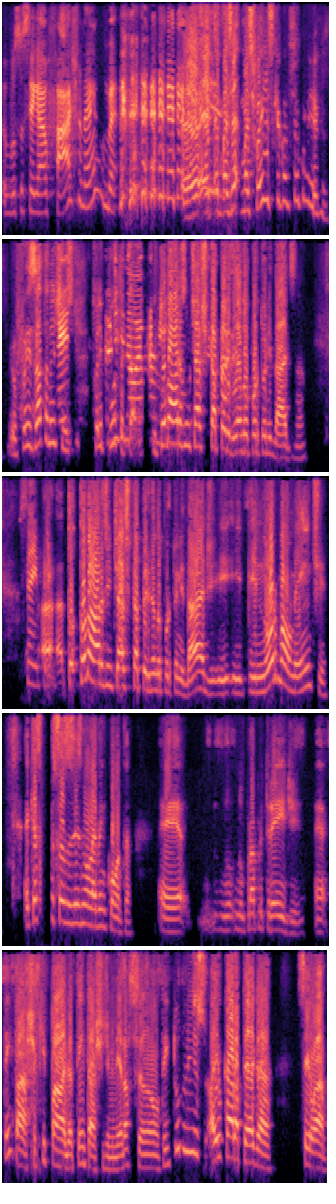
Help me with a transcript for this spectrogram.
eu vou sossegar o facho, né, é, é, é, mas, é, mas foi isso que aconteceu comigo. Eu fui exatamente isso. Falei, puta, cara, é toda hora a gente acha que tá perdendo oportunidades, né? Sempre. Ah, toda hora a gente acha que tá perdendo oportunidade e, e, e, normalmente é que as pessoas às vezes não levam em conta. É, no, no, próprio trade, tem taxa que paga, tem taxa de mineração, tem tudo isso. Aí o cara pega, sei lá,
